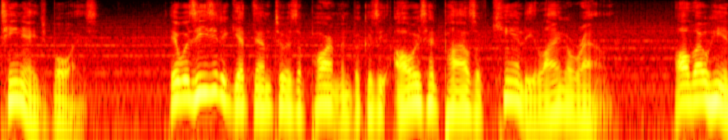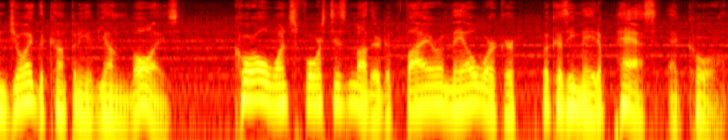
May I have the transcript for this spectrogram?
teenage boys. It was easy to get them to his apartment because he always had piles of candy lying around. Although he enjoyed the company of young boys, Corll once forced his mother to fire a male worker because he made a pass at Corll.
